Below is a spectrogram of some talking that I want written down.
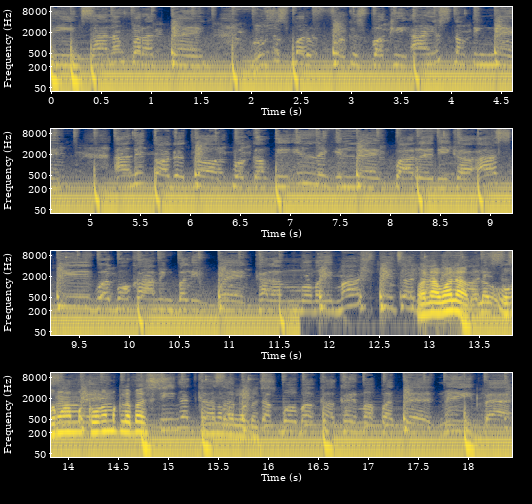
Pinsalang parating Bruises motherfuckers Pakiayos ng tingin Ani target lock Huwag kang iiling-iling Para di ka astig Huwag mo kaming baliwin Kala mo may mosh pit sa Wala, wala. wala. Huwag kang, mag- huwag kang maglabas. Ingat Huwag ka kang sa maglabas. pagtakbo Baka kay mapatid May back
